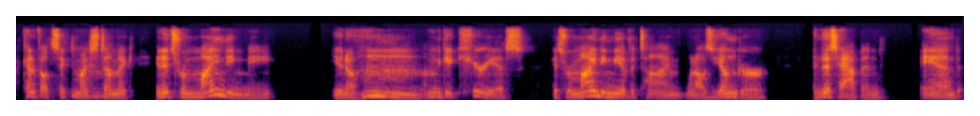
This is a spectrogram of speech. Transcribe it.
I kind of felt sick to my Mhm. stomach, and it's reminding me, you know, hmm, I'm going to get curious. It's reminding me of a time when I was younger and this happened. And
